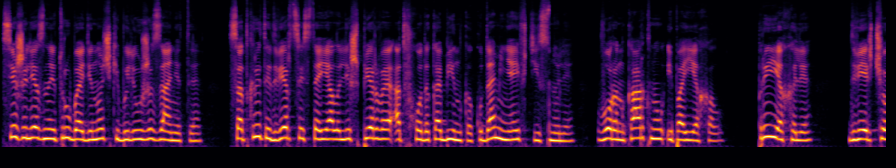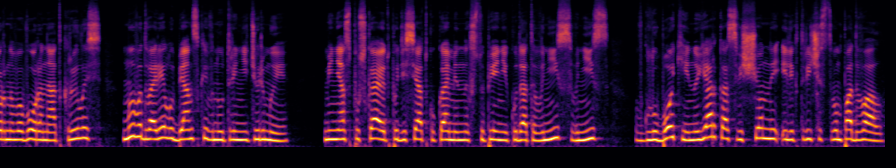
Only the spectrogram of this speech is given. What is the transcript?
все железные трубы-одиночки были уже заняты. С открытой дверцей стояла лишь первая от входа кабинка, куда меня и втиснули. Ворон каркнул и поехал. «Приехали». Дверь черного ворона открылась. Мы во дворе Лубянской внутренней тюрьмы. Меня спускают по десятку каменных ступеней куда-то вниз, вниз, в глубокий, но ярко освещенный электричеством подвал.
